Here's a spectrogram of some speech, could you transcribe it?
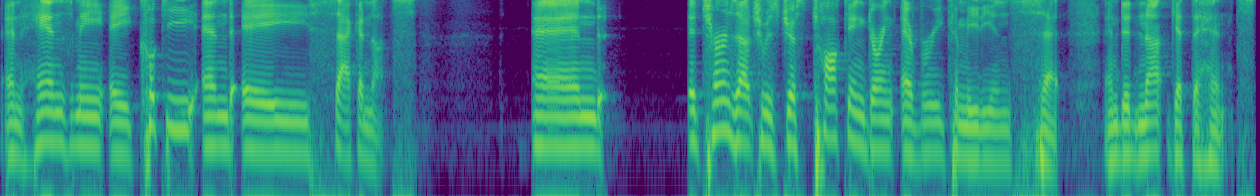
and hands me a cookie and a sack of nuts. And it turns out she was just talking during every comedian's set and did not get the hint.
